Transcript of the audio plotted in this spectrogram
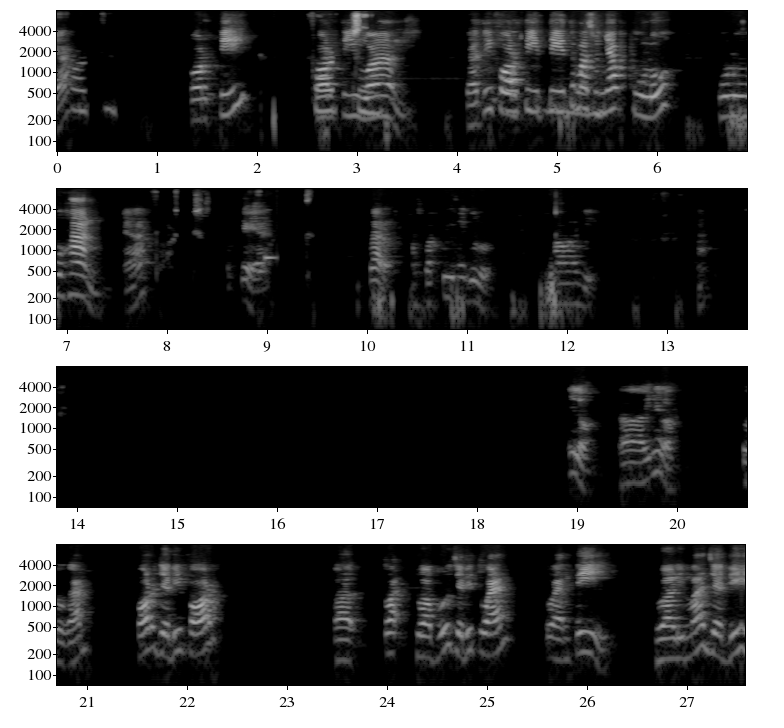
ya, Forty. forty, Forty. forty one. Berarti forty T itu maksudnya puluh, puluhan, ya. Oke ya. Bentar, Mas Bakti ini dulu. Mau lagi. Ini loh, eh, ini loh. Tuh kan. For jadi for eh, tw- 20 jadi 20, 20. 25 jadi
